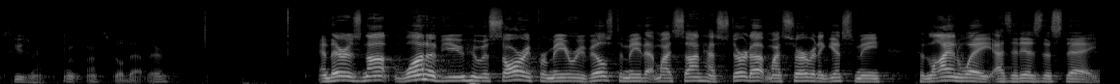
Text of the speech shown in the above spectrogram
Excuse me. I spilled that there. And there is not one of you who is sorry for me or reveals to me that my son has stirred up my servant against me to lie in wait as it is this day.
